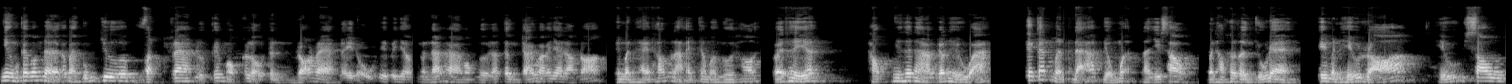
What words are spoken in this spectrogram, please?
Nhưng mà cái vấn đề là các bạn cũng chưa vạch ra được cái một cái lộ trình rõ ràng đầy đủ. Thì bây giờ mình đã là một người đã từng trải qua cái giai đoạn đó. Thì mình hệ thống lại cho mọi người thôi. Vậy thì á học như thế nào cho nó hiệu quả? Cái cách mình đã áp dụng là như sau. Mình học theo từng chủ đề. Khi mình hiểu rõ hiểu sâu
